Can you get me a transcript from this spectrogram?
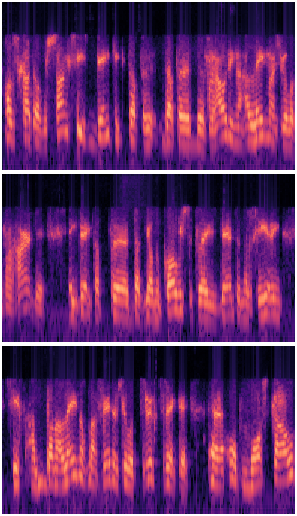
Als het gaat over sancties, denk ik dat, de, dat de, verhoudingen alleen maar zullen verharden. Ik denk dat, uh, dat Janukovic, de president en de regering, zich dan alleen nog maar verder zullen terugtrekken uh, op Moskou.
